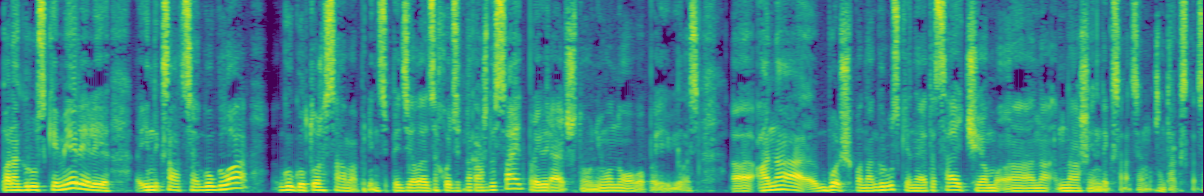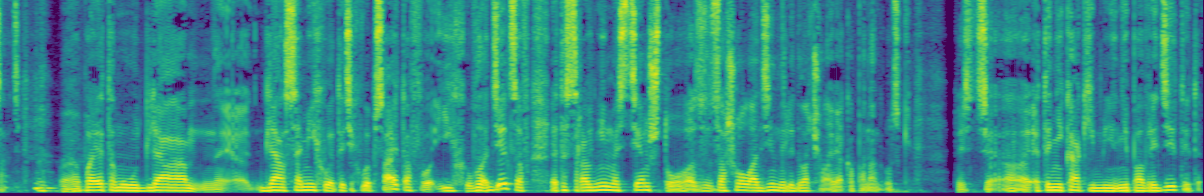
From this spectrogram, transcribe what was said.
по нагрузке мерили, индексация Гугла, Google то же самое, в принципе, делает, заходит на каждый сайт, проверяет, что у него нового появилось. А, она больше по нагрузке на этот сайт, чем э, на, наша индексация, можно так сказать. Mm-hmm. Поэтому для, для самих вот этих веб-сайтов, их владельцев, это сравнимо с тем, что зашел один или два человека по нагрузке. То есть э, это никак им не повредит. Это,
